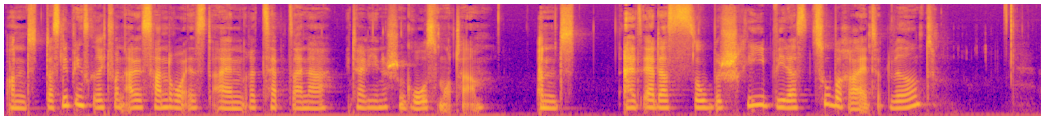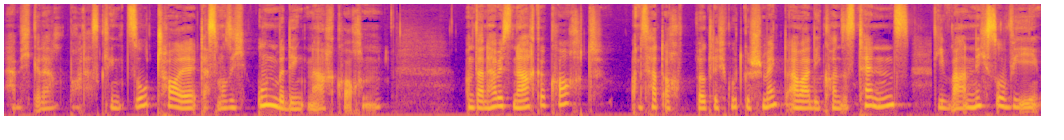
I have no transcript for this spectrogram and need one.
Und das Lieblingsgericht von Alessandro ist ein Rezept seiner italienischen Großmutter. Und als er das so beschrieb, wie das zubereitet wird, habe ich gedacht, boah, das klingt so toll, das muss ich unbedingt nachkochen. Und dann habe ich es nachgekocht und es hat auch wirklich gut geschmeckt, aber die Konsistenz, die war nicht so, wie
